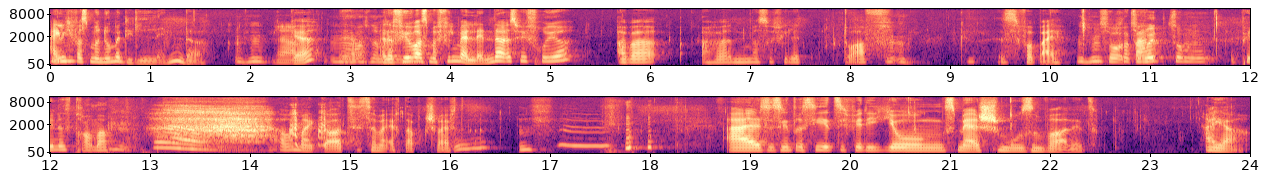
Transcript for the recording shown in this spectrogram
Eigentlich war es mal nur mal die Länder. Ja. Gell? ja. Also dafür war es mal viel mehr Länder als wie früher, aber, aber nicht mehr so viele Dorf. es ist vorbei. So, zurück zum Penistrauma. Oh mein Gott, das sind wir echt abgeschweift. Mhm. Also, es interessiert sich für die Jungs, mehr Schmusen war nicht. Ah ja,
